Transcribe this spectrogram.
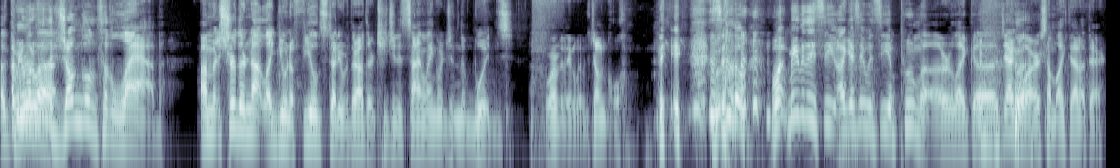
A I mean, we went gorilla. from the jungle to the lab. I'm sure they're not like doing a field study where they're out there teaching it sign language in the woods, wherever they live, jungle. so what? Maybe they see. I guess they would see a puma or like a jaguar or something like that out there.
